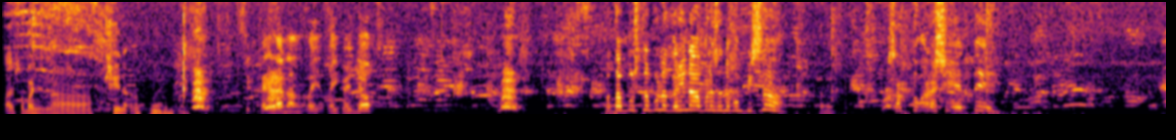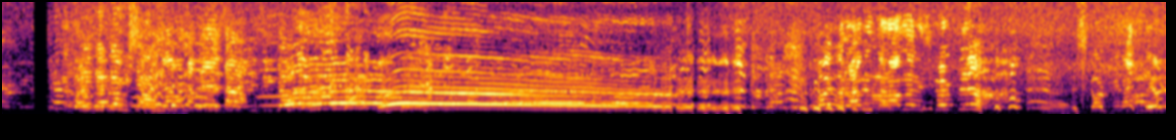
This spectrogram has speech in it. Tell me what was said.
Tayo sa bahay na Kusina, no? Si kailan ang kay kay Kuya Jok? Patapos na pala, kanina pala sa nakumpisa. Sakto ka na 7. Hoy, maraming salamat, Scorpio! Scorpio nice, yun?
